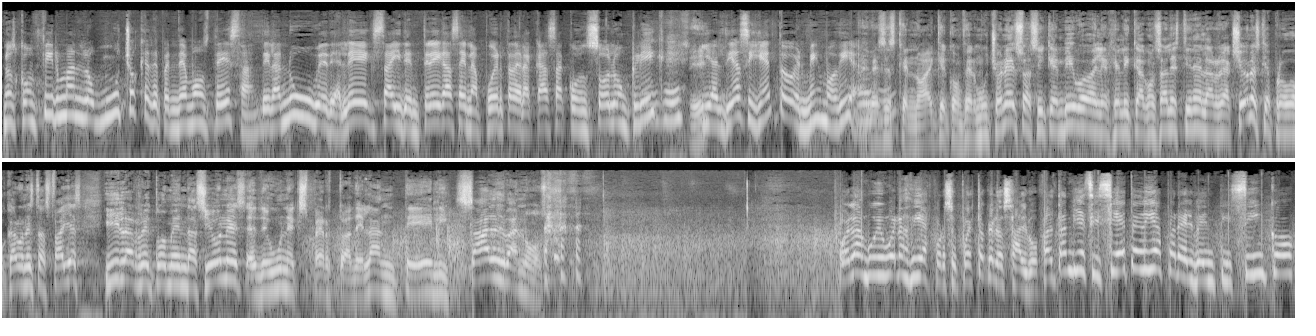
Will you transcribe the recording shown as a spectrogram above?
nos confirman lo mucho que dependemos de esa, de la nube, de Alexa y de entregas en la puerta de la casa con solo un clic y al día siguiente o el mismo día. Hay veces que no hay que confiar mucho en eso, así que en vivo el Angélica González tiene las reacciones que provocaron estas fallas y las recomendaciones de un experto. Adelante, Eli, sálvanos. Hola, muy buenos días. Por supuesto que lo salvo. Faltan 17 días para el 25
